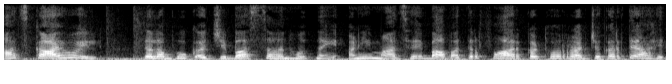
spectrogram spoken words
आज काय होईल? त्याला भूक अजिबात सहन होत नाही आणि माझे बाबा तर फार कठोर राज्यकर्ते आहेत.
